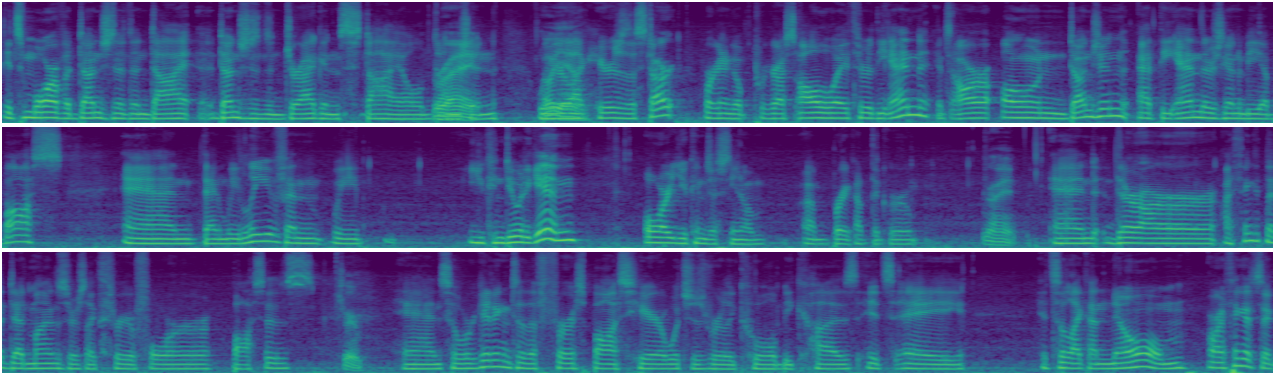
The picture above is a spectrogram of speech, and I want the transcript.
It's more of a Dungeons and Di- Dungeons and Dragons style dungeon. Oh, Where you're yeah. like, here's the start. We're gonna go progress all the way through the end. It's our own dungeon. At the end, there's gonna be a boss, and then we leave, and we, you can do it again, or you can just you know um, break up the group. right, And there are, I think in the Dead Mines, there's like three or four bosses. sure. And so we're getting to the first boss here, which is really cool because it's a, it's a, like a gnome, or I think it's a,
